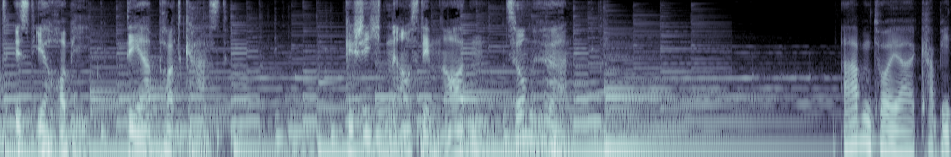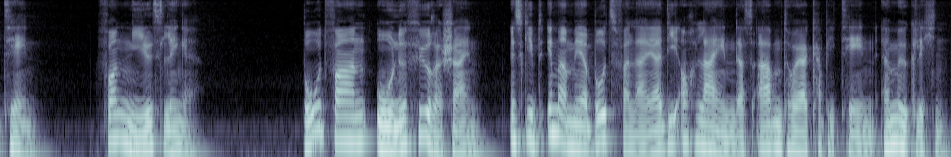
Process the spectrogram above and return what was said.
Nord ist ihr Hobby, der Podcast. Geschichten aus dem Norden zum Hören. Abenteuer Kapitän von Nils Linge. Bootfahren ohne Führerschein. Es gibt immer mehr Bootsverleiher, die auch Laien das Abenteuer Kapitän ermöglichen.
